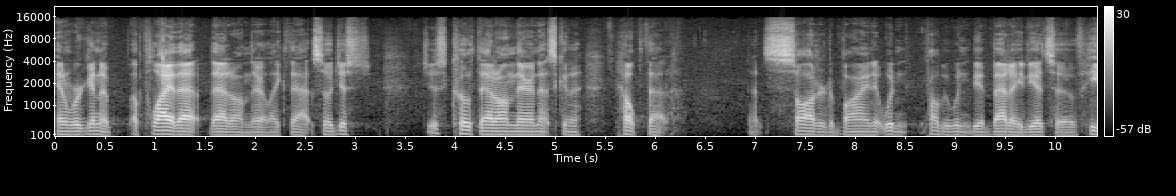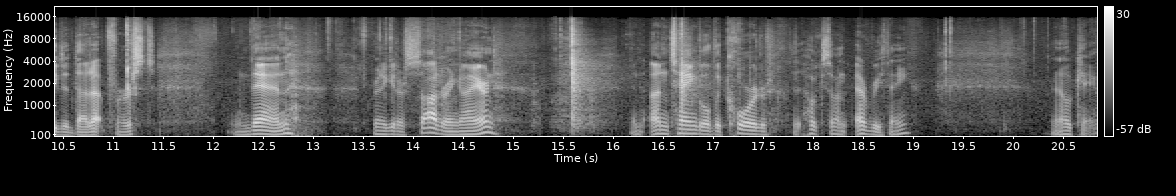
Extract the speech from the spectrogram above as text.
and we're going to apply that that on there like that. So just just coat that on there, and that's going to help that that solder to bind. It wouldn't probably wouldn't be a bad idea to have heated that up first. And then we're going to get our soldering iron and untangle the cord that hooks on everything. Okay,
